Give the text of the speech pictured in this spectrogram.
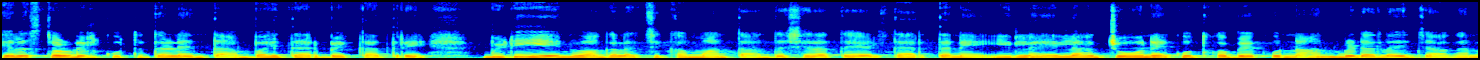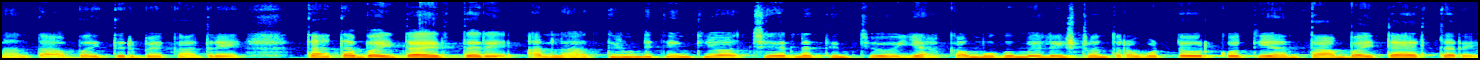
ಕೆಲಸದೊಡಲ್ಲಿ ಕೂತಿದ್ದಾಳೆ ಅಂತ ಬೈತಾ ಇರಬೇಕಾದ್ರೆ ಬಿಡಿ ಏನೂ ಆಗಲ್ಲ ಚಿಕ್ಕಮ್ಮ ಅಂತ ದಶರಥ ಹೇಳ್ತಾ ಇರ್ತಾನೆ. ಇಲ್ಲ ಇಲ್ಲ, ಜೋನೇ ಕೂತ್ಕೋಬೇಕು, ನಾನು ಬಿಡಲ್ಲ ಈ ಜಾಗನ ಅಂತ ಬೈತಿರ್ಬೇಕಾದ್ರೆ ತಾತ ಬೈತಾ ಇರ್ತಾರೆ. ಅಲ್ಲ, ತಿಂಡಿ ತಿಂತೀಯೋ, ಚೇರ್ನ ತಿಂತೀಯೋ, ಯಾಕೆ ಮಗು ಮೇಲೆ ಇಷ್ಟೊಂಥರ ಹೊಟ್ಟೆ ಉರ್ಕೋತೀಯ ಅಂತ ಬೈತಾ ಇರ್ತಾರೆ.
